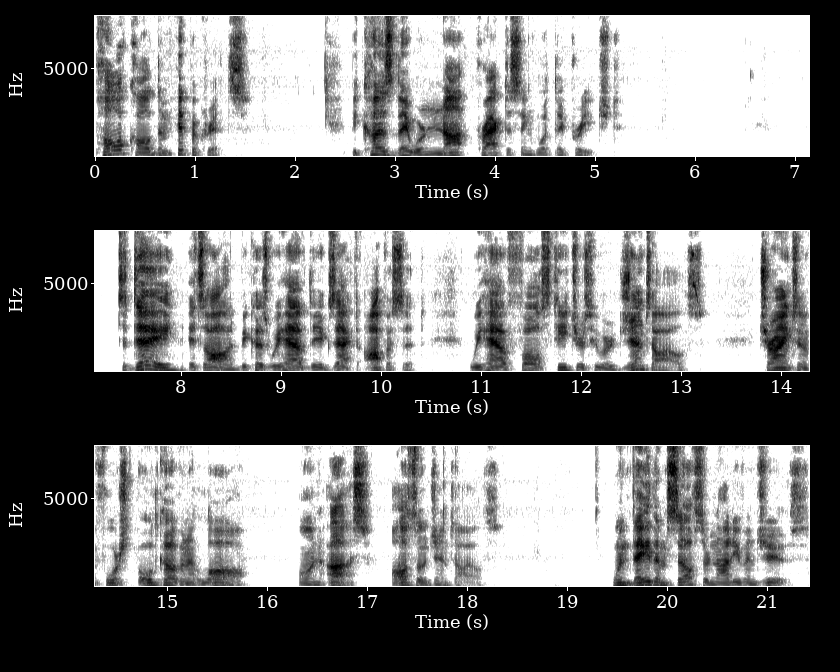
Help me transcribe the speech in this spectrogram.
Paul called them hypocrites because they were not practicing what they preached. Today, it's odd because we have the exact opposite. We have false teachers who are Gentiles trying to enforce Old Covenant law on us, also Gentiles, when they themselves are not even Jews.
